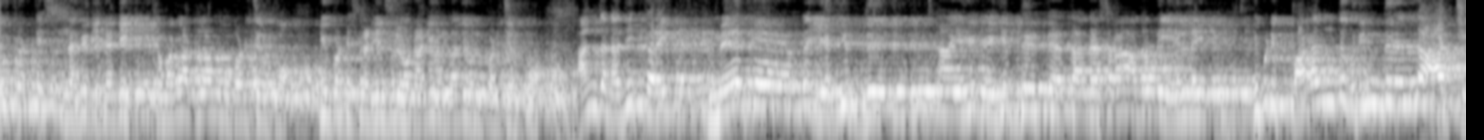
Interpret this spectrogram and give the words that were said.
யூப்ரட்டிஸ் நகதி நதி. நம்ம வரலாற்றெல்லாம் நம்ம படிச்சிருப்போம். யூப்ரட்டிஸ் நதின்னு சொல்லி ஒரு நதி ஒன்று நதி ஒன்று படிச்சிருப்போம். அந்த நதிக்கரை மேற்கே வந்து எகிப்து அஹ், எகிப்து க- காங்கிரஸ்ரா அதனுடைய எல்லை. இப்படி பறந்து விரிந்திருந்த ஆட்சி.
